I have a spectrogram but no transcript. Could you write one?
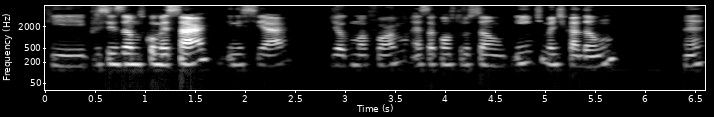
Que precisamos começar, iniciar de alguma forma essa construção íntima de cada um, né?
